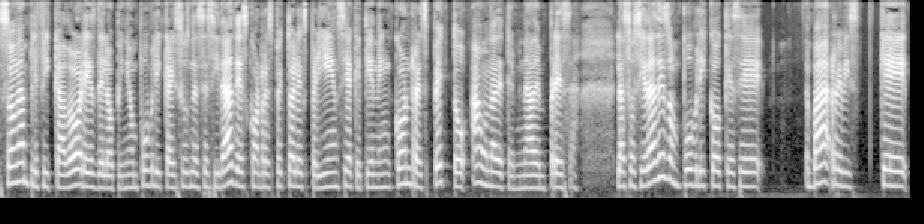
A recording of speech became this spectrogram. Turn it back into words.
son amplificadores de la opinión pública y sus necesidades con respecto a la experiencia que tienen con respecto a una determinada empresa. La sociedad es un público que se va a que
